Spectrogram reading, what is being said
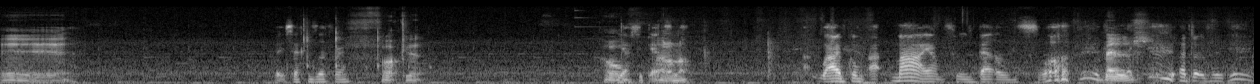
Yeah. thirty seconds left him. Fuck it. Oh, You have to guess I don't it. know. Well, I've gone. Uh, my answer was bells. So Bells. I don't think.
